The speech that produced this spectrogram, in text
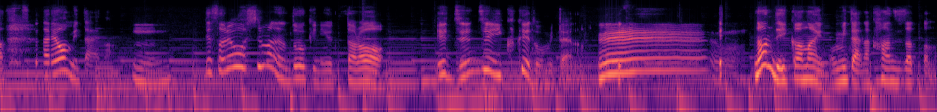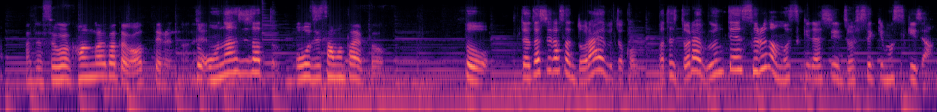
あ普通だよみたいな。うんでそれを島根の同期に言ったら「え全然行くけど」みたいなえー、うん「なんで行かないの?」みたいな感じだったの。あじゃあすごい考え方が合ってるんだとね同じだったの。王子様タイプだそうで私がさドライブとか私ドライブ運転するのも好きだし助手席も好きじゃん。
